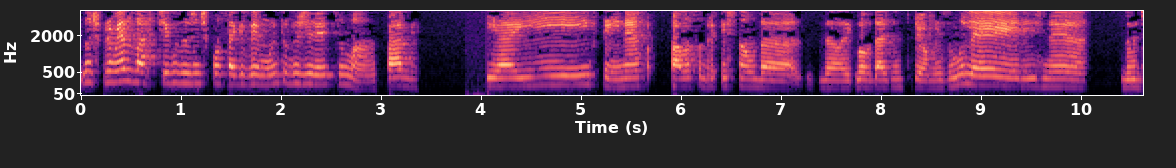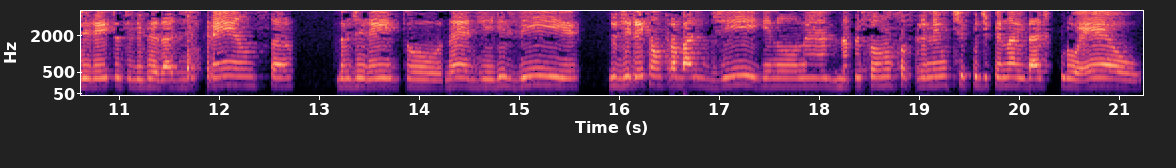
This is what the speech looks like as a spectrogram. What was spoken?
nos primeiros artigos a gente consegue ver muito dos direitos humanos, sabe? E aí, enfim, né, fala sobre a questão da, da igualdade entre homens e mulheres, né, do direito de liberdade de crença, do direito, né, de ir e vir, do direito a um trabalho digno, né, da pessoa não sofrer nenhum tipo de penalidade cruel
